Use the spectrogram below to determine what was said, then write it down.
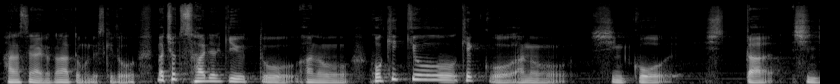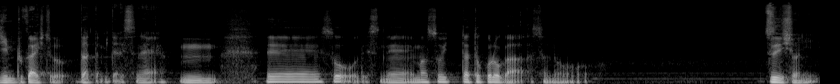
話せないのかなと思うんですけど、まあ、ちょっと触りだけ言うとあの法華経結構あの信仰した信心深い人だったみたいですね。うん、でそうですね、まあ、そういったところがその随所に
